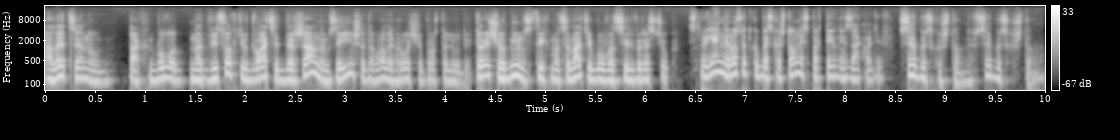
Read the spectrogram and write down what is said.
Але це ну так було на відсотків 20 державним, за інше давали гроші просто люди. До речі, одним з тих меценатів був Василь Вірастюк. Сприяння розвитку безкоштовних спортивних закладів. Все безкоштовне, все безкоштовне.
